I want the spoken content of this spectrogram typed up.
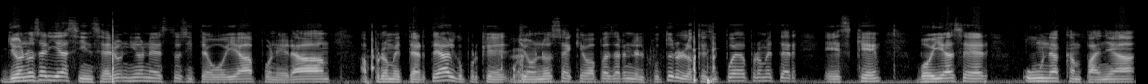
yo no sería sincero ni honesto si te voy a poner a, a, prometerte algo, porque yo no sé qué va a pasar en el futuro. Lo que sí puedo prometer es que voy a hacer una campaña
